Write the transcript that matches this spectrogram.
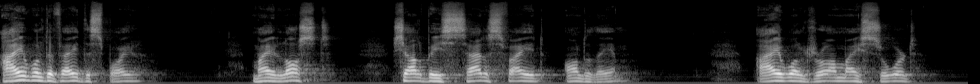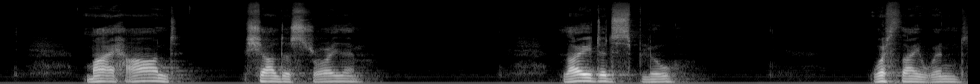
I will divide the spoil. My lust shall be satisfied unto them. I will draw my sword, my hand shall destroy them. Thou didst blow with thy wind,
